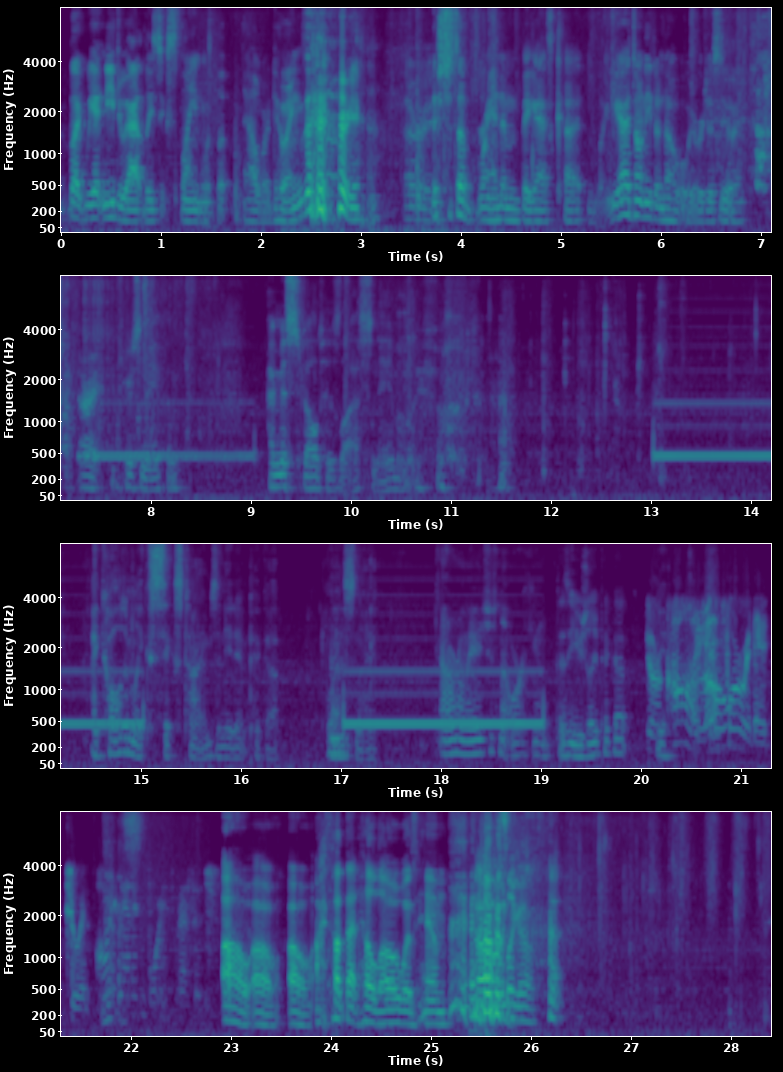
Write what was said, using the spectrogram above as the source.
like we need to at least explain what the hell we're doing. Yeah. All right. It's just a random big ass cut. Like, you guys don't need to know what we were just doing. All right. Here's Nathan. I misspelled his last name on my phone. I called him like six times and he didn't pick up last night. I don't know. Maybe it's just not working. Does it usually pick up? Your Yeah. call has Hello? been forwarded to an automatic Yes. voice message. Oh, oh, oh! I thought that hello was him, and I Oh, was like, oh.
